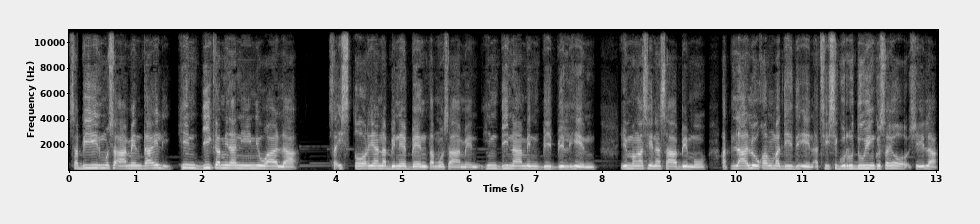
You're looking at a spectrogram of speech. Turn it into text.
sabihin mo sa amin dahil hindi kami naniniwala sa istorya na binebenta mo sa amin, hindi namin bibilhin yung mga sinasabi mo at lalo kang madidiin at sisiguraduhin ko sa'yo, Sheila,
